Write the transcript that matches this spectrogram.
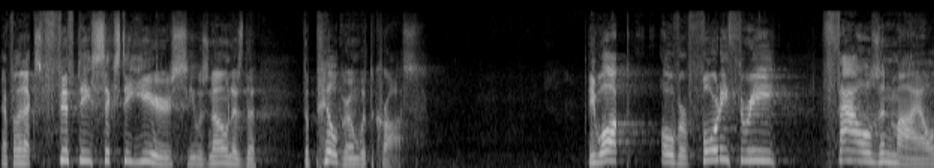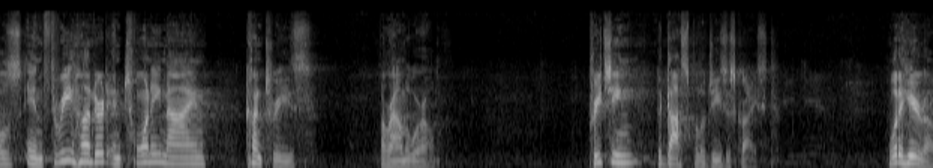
And for the next 50, 60 years, he was known as the, the pilgrim with the cross. He walked over 43,000 miles in 329 countries around the world, preaching the gospel of Jesus Christ. What a hero.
